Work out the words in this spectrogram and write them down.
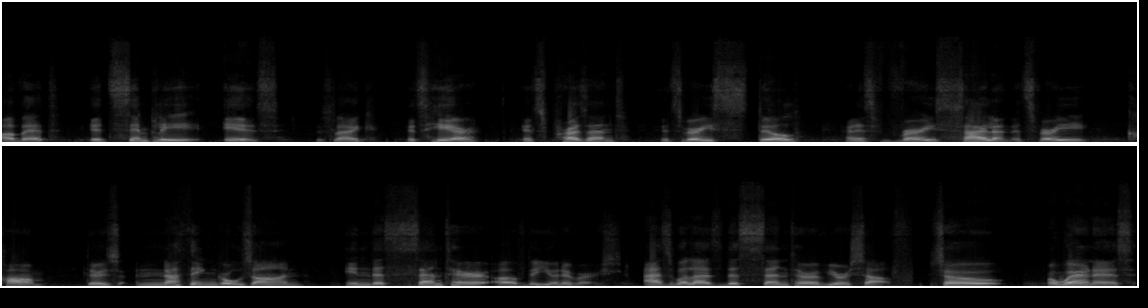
of it, it simply is. It's like it's here, it's present, it's very still, and it's very silent. It's very calm. There's nothing goes on in the center of the universe as well as the center of yourself. So awareness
